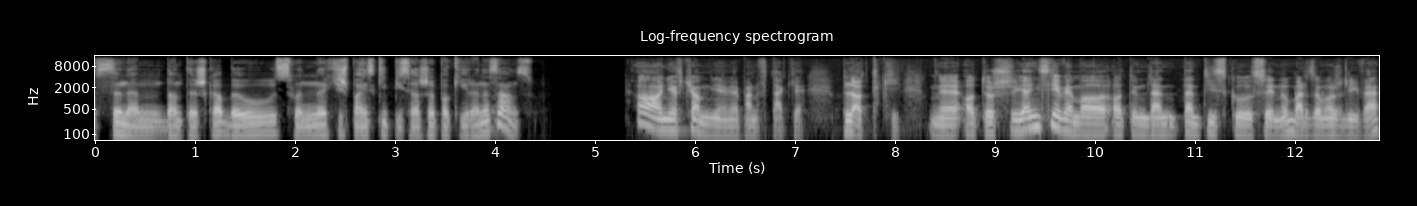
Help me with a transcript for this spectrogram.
synem Dantyszka był słynny hiszpański pisarz epoki renesansu. O, nie wciągnie mnie pan w takie plotki. E, otóż ja nic nie wiem o, o tym Dan, Dantisku synu, bardzo możliwe.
